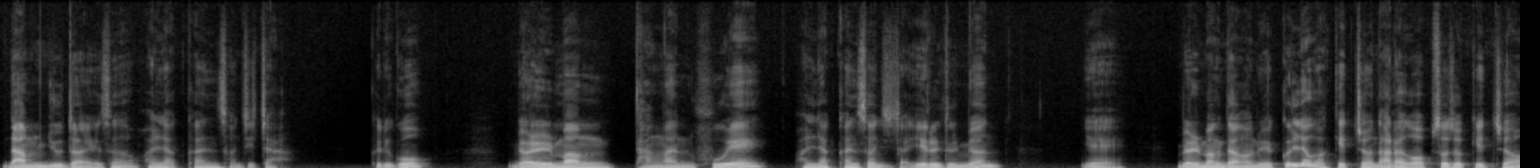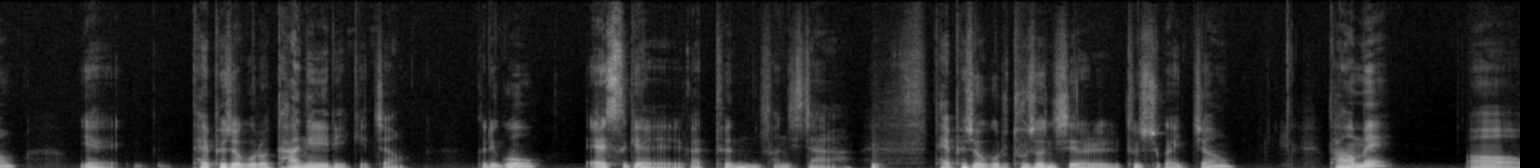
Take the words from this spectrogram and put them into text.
남유다에서 활약한 선지자, 그리고 멸망 당한 후에 활약한 선지자. 예를 들면, 예, 멸망당한 후에 끌려갔겠죠. 나라가 없어졌겠죠. 예, 대표적으로 다니엘이 있겠죠. 그리고 에스겔 같은 선지자. 대표적으로 두 선지자를 들 수가 있죠. 다음에 어,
